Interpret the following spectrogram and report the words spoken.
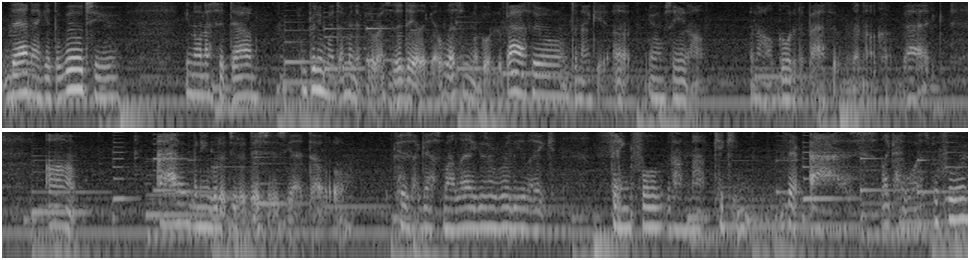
Then I get the wheelchair, you know, and I sit down pretty much I'm in it for the rest of the day. Like unless I'm gonna go to the bathroom, then I get up. You know what I'm saying? I'll and I'll go to the bathroom and then I'll come back. Um, I haven't been able to do the dishes yet though, because I guess my legs are really like thankful that I'm not kicking their ass like I was before.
